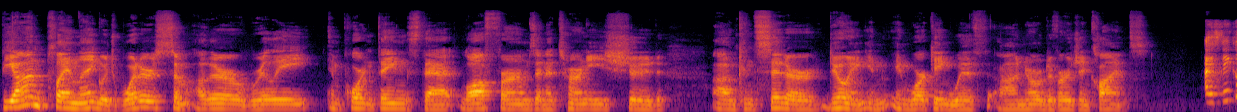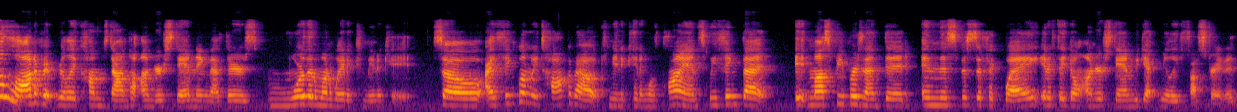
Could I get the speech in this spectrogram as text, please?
beyond plain language what are some other really important things that law firms and attorneys should um, consider doing in, in working with uh, neurodivergent clients I think a lot of it really comes down to understanding that there's more than one way to communicate. So I think when we talk about communicating with clients, we think that it must be presented in this specific way. And if they don't understand, we get really frustrated.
